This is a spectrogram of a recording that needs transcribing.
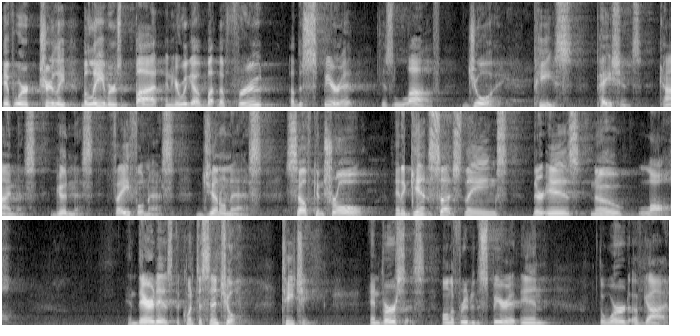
if we're truly believers. But, and here we go, but the fruit of the Spirit is love, joy, peace, patience, kindness, goodness, faithfulness, gentleness, self control. And against such things there is no law. And there it is, the quintessential teaching and verses on the fruit of the Spirit in the Word of God.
